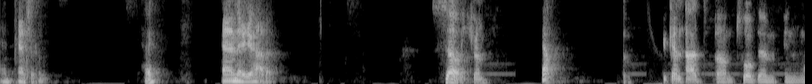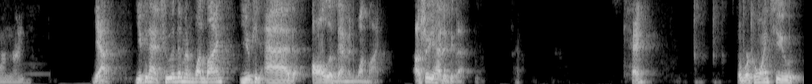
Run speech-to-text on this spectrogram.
And enter. Okay. And there you have it. So, yeah. you can add um, two of them in one line. Yeah. You can add two of them in one line. You can add all of them in one line. I'll show you how to do that. Okay. So we're going to,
